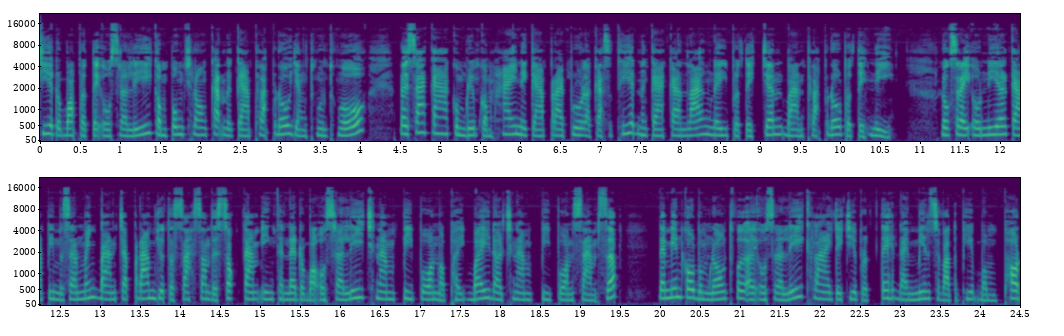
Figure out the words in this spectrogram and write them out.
ជាតិរបស់ប្រទេសអូស្ត្រាលីកំពុងឆ្លងកាត់នឹងការផ្លាស់ប្ដូរយ៉ាងធ្ងន់ធ្ងរដោយសារការគំរាមកំហែងនៃការប្រែប្រួលអាកាសធាតុនិងការកើនឡើងនៃប្រទេសចិនបានផ្លាស់ប្ដូរប្រទេសនេះលោកស្រីអូនីលកាលពីម្សិលមិញបានចាប់ផ្ដើមយុទ្ធសាស្ត្រសន្តិសុខតាមអ៊ីនធឺណិតរបស់អូស្ត្រាលីឆ្នាំ2023ដល់ឆ្នាំ2030ដែលមានគោលបំណងធ្វើឲ្យអូស្ត្រាលីក្លាយទៅជាប្រទេសដែលមានសវត្ថភាពបំផុត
